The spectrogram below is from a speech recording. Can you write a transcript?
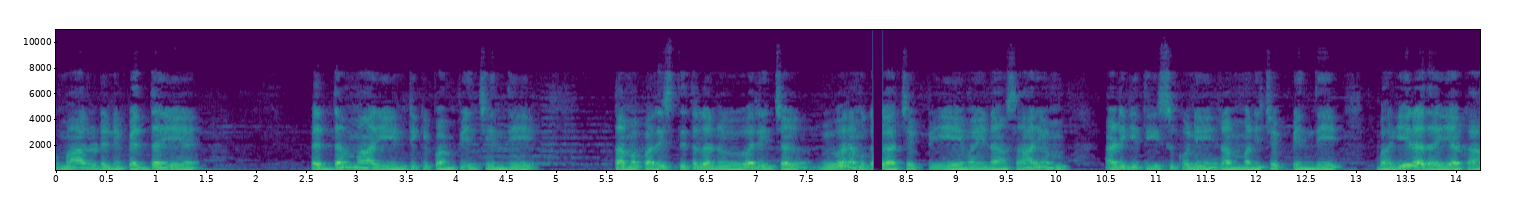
కుమారుడిని పెద్ద పెద్దమ్మాయి ఇంటికి పంపించింది. తమ పరిస్థితులను వివరించ వివరముగా చెప్పి ఏమైనా సాయం అడిగి తీసుకుని రమ్మని చెప్పింది. భగీరథయ్య కా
